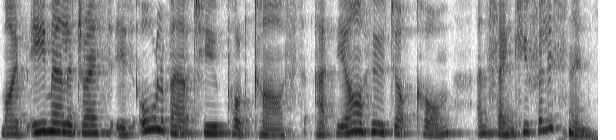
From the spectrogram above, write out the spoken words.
My email address is allaboutyoupodcast at yahoo.com and thank you for listening.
